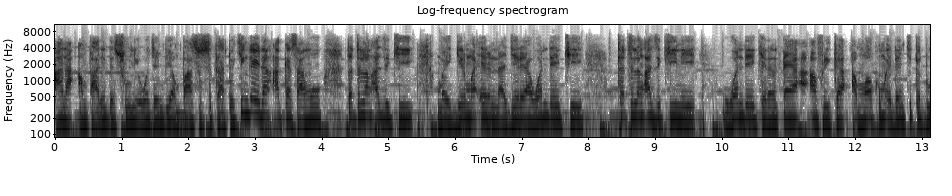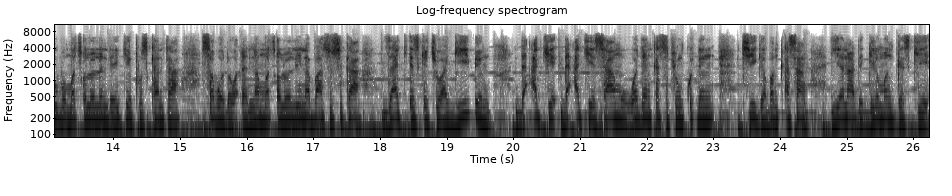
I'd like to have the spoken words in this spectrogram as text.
ana amfani da su ne wajen biyan basussuka. To kin ga idan aka samu tattalin arziki mai girma irin najeriya wanda yake tattalin arziki ne wanda yake na ɗaya a afirka amma kuma idan kika duba matsalolin da yake fuskanta saboda waɗannan matsaloli na ba su suka za ki iska cewa giɓin da ake samu wajen kasafin kuɗin ci gaban ƙasan yana da girman gaske.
